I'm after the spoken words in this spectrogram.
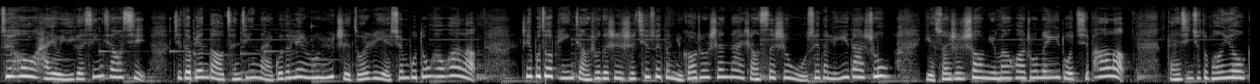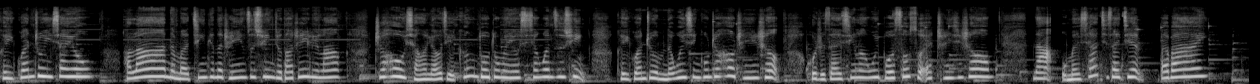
最后还有一个新消息，记得编导曾经奶过的《恋如雨止》昨日也宣布动画化了。这部作品讲述的是十七岁的女高中生爱上四十五岁的离异大叔，也算是少女漫画中的一朵奇葩了。感兴趣的朋友可以关注一下哟。好啦，那么今天的纯音资讯就到这里啦。之后想要了解更多动漫游戏相关资讯，可以关注我们的微信公众号“陈音社”，或者在新浪微博搜索“陈音社”哦。那我们下期再见，拜拜。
